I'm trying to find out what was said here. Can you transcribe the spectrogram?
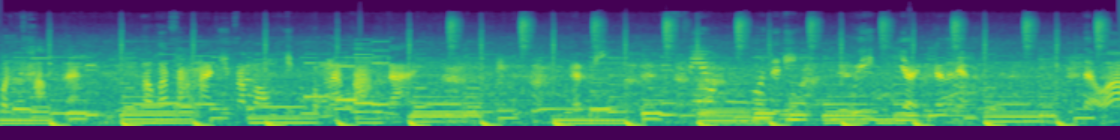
คนขับนะ เราก็สามารถที่จะมองเห็นตรงหน้าต่างได้แบบนี้เนี่ยโมเดลนี้อุ้ยใหญ่เหมือนกันนะเนี่ย แต่ว่า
